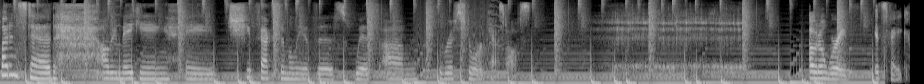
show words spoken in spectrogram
But instead, I'll be making a cheap facsimile of this with um, thrift store cast offs. Oh, don't worry, it's fake.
